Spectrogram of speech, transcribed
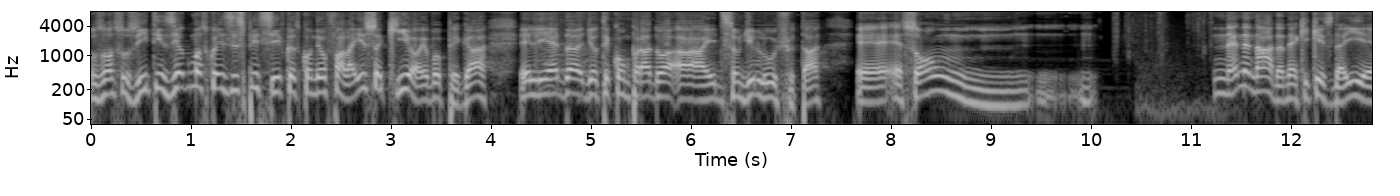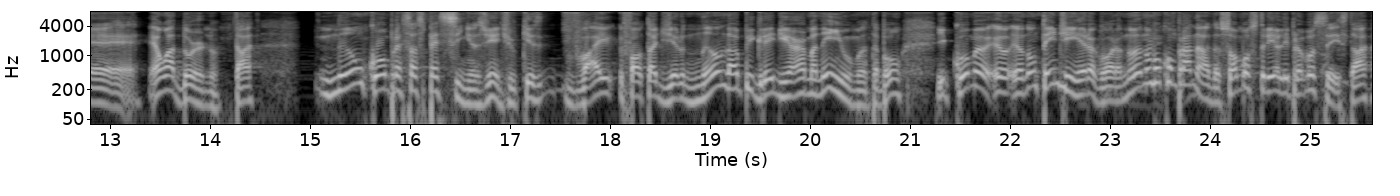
os nossos itens e algumas coisas específicas quando eu falar. Isso aqui, ó, eu vou pegar, ele é da, de eu ter comprado a, a edição de luxo, tá? É, é só um não é, não é nada, né? O que, que é isso daí? É, é um adorno, tá? Não compra essas pecinhas, gente, porque vai faltar dinheiro, não dá upgrade em arma nenhuma, tá bom? E como eu, eu, eu não tenho dinheiro agora, não, eu não vou comprar nada, só mostrei ali pra vocês, tá?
